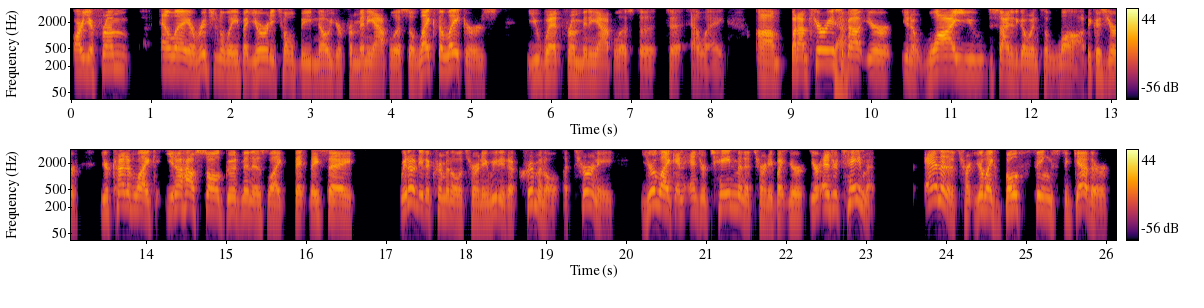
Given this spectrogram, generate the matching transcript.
are you from la originally but you already told me no you're from minneapolis. So like the lakers you went from minneapolis to to la um, but i'm curious yeah. about your you know why you decided to go into law because you're you're kind of like you know how Saul Goodman is like they, they say we don't need a criminal attorney we need a criminal attorney. You're like an entertainment attorney but you're you're entertainment and an attorney. You're like both things together.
